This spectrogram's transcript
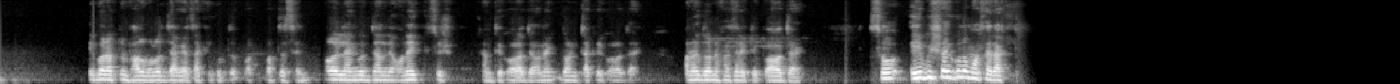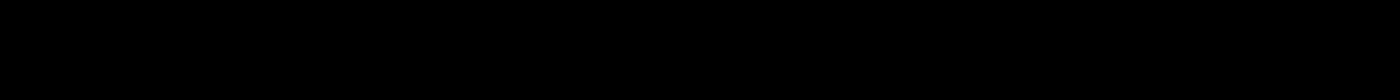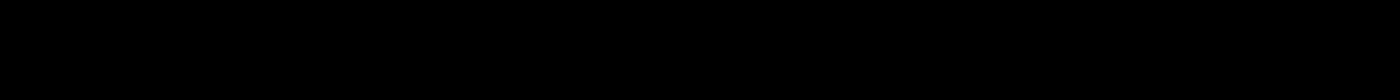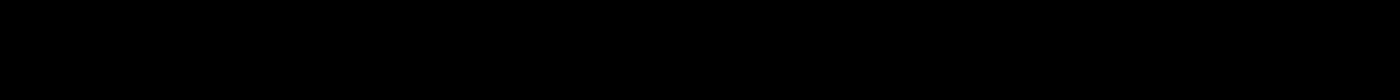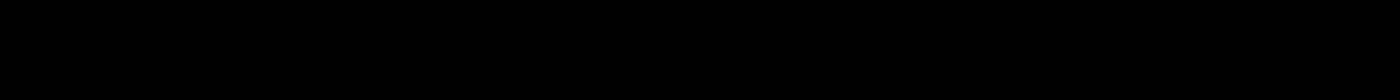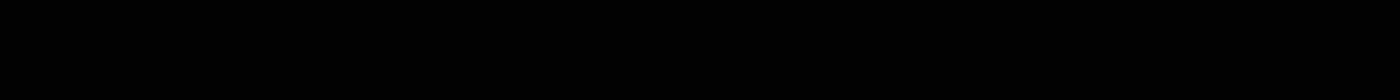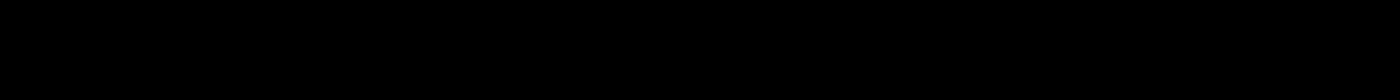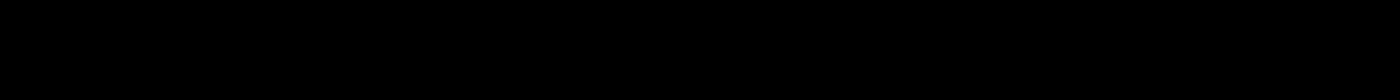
এবার আপনি ভালো ভালো জায়গায় চাকরি করতে পারতেছেন। মালয় ল্যাঙ্গুয়েজ জানলে অনেক কিছু শান্তি করা যায়, অনেক ধরনের চাকরি করা যায়, অনেক ধরনের ফ্যাসিলিটি পাওয়া যায়। সো এই বিষয়গুলো মাথায় রাখতে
